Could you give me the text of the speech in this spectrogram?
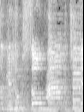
la la la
